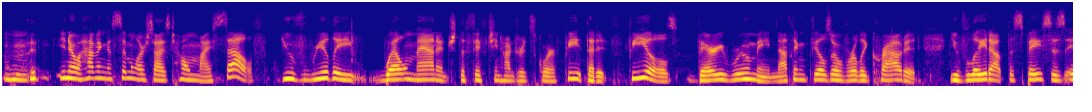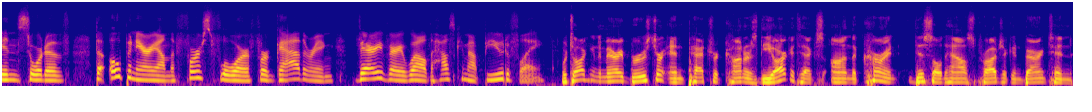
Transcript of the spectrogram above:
You know, having a similar sized home myself, you've really well managed the 1,500 square feet that it feels very roomy. Nothing feels overly crowded. You've laid out the spaces in sort of the open area on the first floor for gathering very, very well. The house came out beautifully. We're talking to Mary Brewster and Patrick Connors, the architects on the current This Old House project in Barrington,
